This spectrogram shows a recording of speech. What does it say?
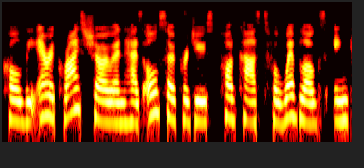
called The Eric Rice Show and has also produced podcasts for Weblogs, Inc.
